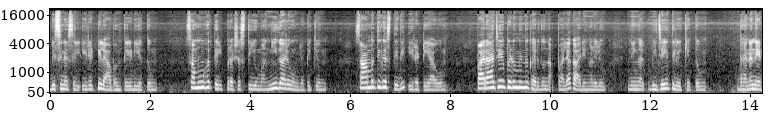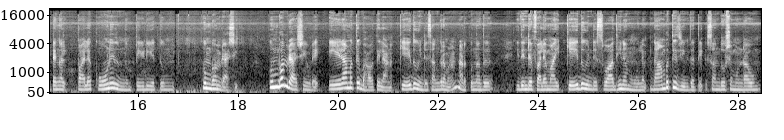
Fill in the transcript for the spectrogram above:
ബിസിനസ്സിൽ ഇരട്ടി ലാഭം തേടിയെത്തും. സമൂഹത്തിൽ പ്രശസ്തിയും അംഗീകാരവും ലഭിക്കും. സാമ്പത്തിക സ്ഥിതി ഇരട്ടിയാവും. പരാജയപ്പെടുമെന്ന് കരുതുന്ന പല കാര്യങ്ങളിലും നിങ്ങൾ വിജയത്തിലേക്കെത്തും. ധനനേട്ടങ്ങൾ പല കോണിൽ നിന്നും തേടിയെത്തും. കുംഭം രാശി. കുംഭം രാശിയുടെ ഏഴാമത്തെ ഭാവത്തിലാണ് കേതുവിന്റെ സംക്രമണം നടക്കുന്നത്. ഇതിന്റെ ഫലമായി കേതുവിന്റെ സ്വാധീനം മൂലം ദാമ്പത്യ ജീവിതത്തിൽ സന്തോഷമുണ്ടാവും.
